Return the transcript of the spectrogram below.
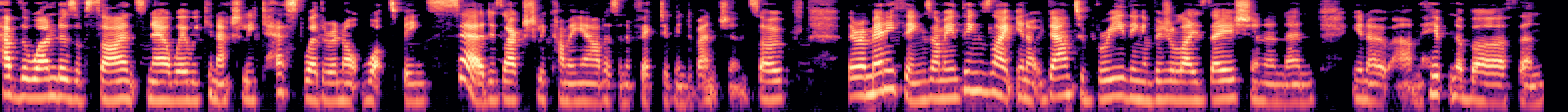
have the wonders of science now where we can actually test whether or not what's being said is actually coming out as an effective intervention. So there are many things. I mean, things like, you know, down to breathing and visualization and then, you know, um, hypnobirth and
